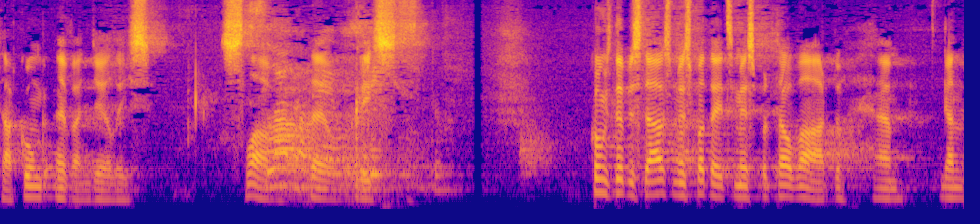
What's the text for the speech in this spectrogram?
Tā kunga evaņģēlīs. Slāva tev, Kristu! Kungs, debes Tēvs, mēs pateicamies par Tavu vārdu gan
